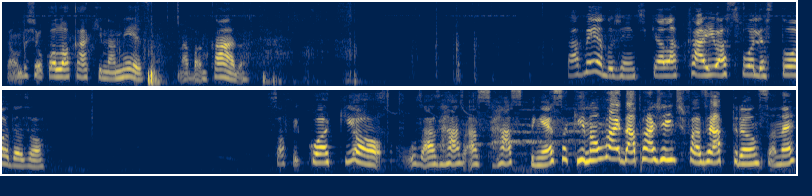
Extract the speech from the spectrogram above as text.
Então, deixa eu colocar aqui na mesa, na bancada. Tá vendo, gente, que ela caiu as folhas todas, ó. Só ficou aqui, ó, as, as raspinhas. Essa aqui não vai dar pra gente fazer a trança, né?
